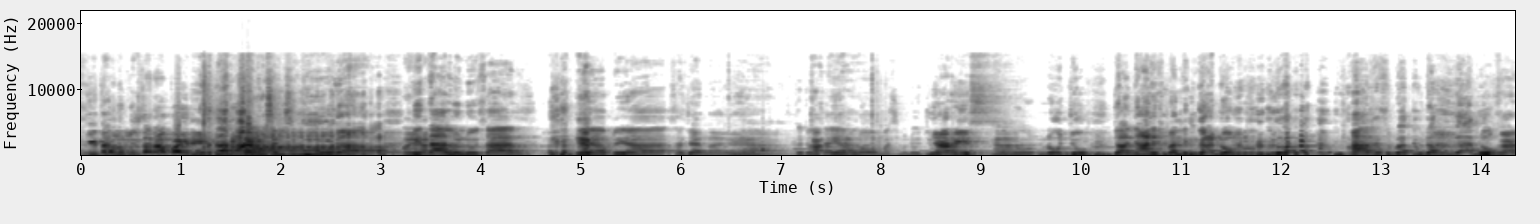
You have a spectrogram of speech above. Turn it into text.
kita lulusan apa ini? Eh masih disebut. Oh, iya. Kita lulusan Ya. pria-pria sarjana ya. Iya. Kecuali Kak, saya iya. belum masih menuju. Nyaris. Menu- menuju. Jangan nyaris berarti enggak dong. nyaris berarti udah enggak dong. Bukan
